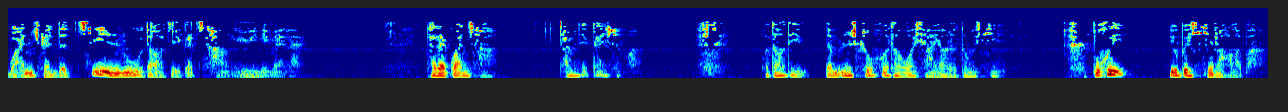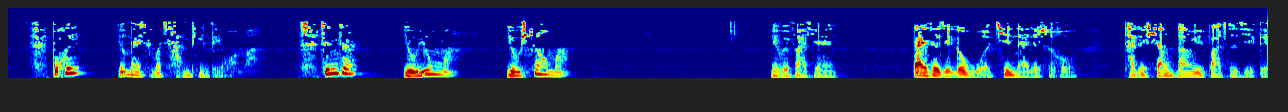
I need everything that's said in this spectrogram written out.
完全的进入到这个场域里面来。他在观察他们在干什么，我到底能不能收获到我想要的东西？不会又被洗脑了吧？不会要卖什么产品给我吗？真的有用吗？有效吗？你会发现，带着这个我进来的时候，他就相当于把自己给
